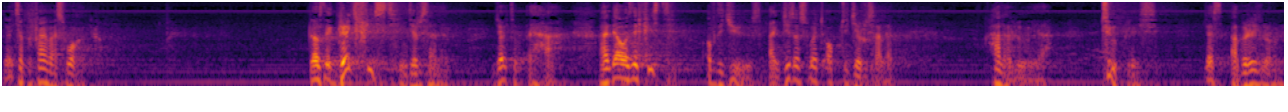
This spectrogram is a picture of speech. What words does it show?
John chapter 5, verse 1. There was a great feast in Jerusalem. John chapter, uh, and there was a feast of the Jews, and Jesus went up to Jerusalem. Hallelujah. Two, please. Just abbreviate on.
